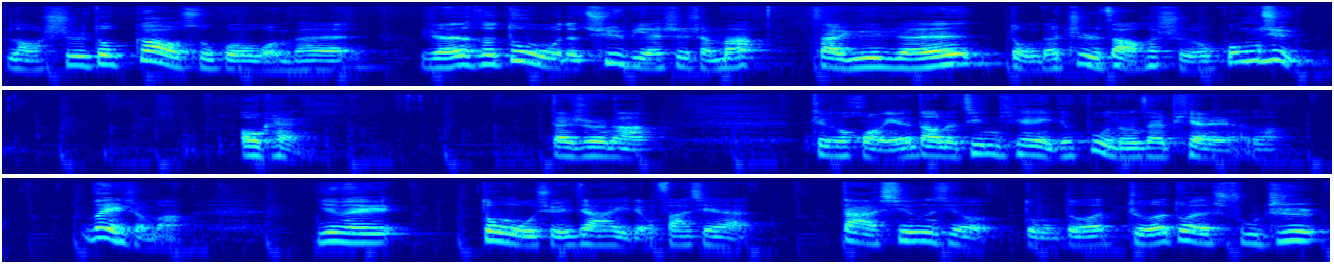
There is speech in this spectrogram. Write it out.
老师都告诉过我们，人和动物的区别是什么？在于人懂得制造和使用工具。OK，但是呢，这个谎言到了今天已经不能再骗人了。为什么？因为动物学家已经发现，大猩猩懂得折断树枝，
